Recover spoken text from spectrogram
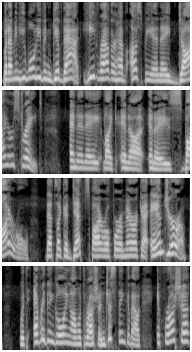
But I mean, he won't even give that. He'd rather have us be in a dire strait and in a like in a in a spiral that's like a death spiral for America and Europe with everything going on with Russia. And just think about if Russia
